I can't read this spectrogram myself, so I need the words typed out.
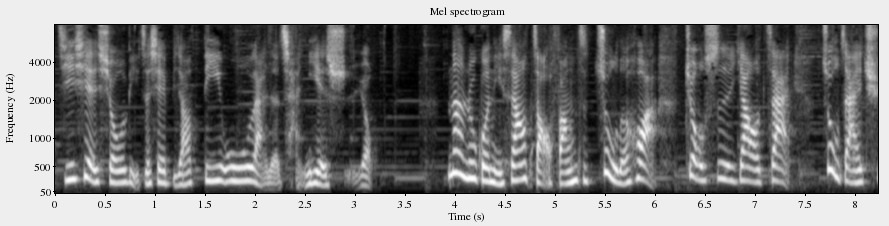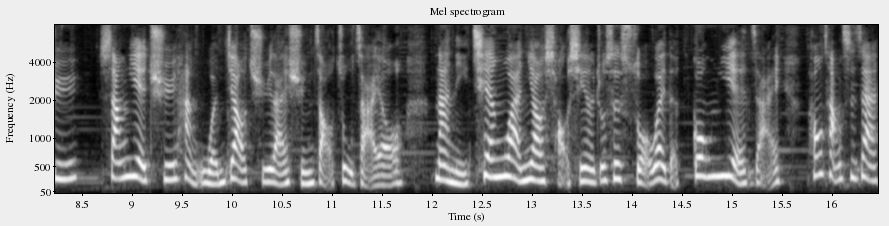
机械修理这些比较低污染的产业使用。那如果你是要找房子住的话，就是要在住宅区、商业区和文教区来寻找住宅哦。那你千万要小心的，就是所谓的工业宅，通常是在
